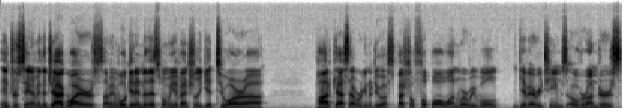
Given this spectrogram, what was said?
interesting. I mean the Jaguars. I mean we'll get into this when we eventually get to our uh, podcast that we're going to do a special football one where we will give every team's over unders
